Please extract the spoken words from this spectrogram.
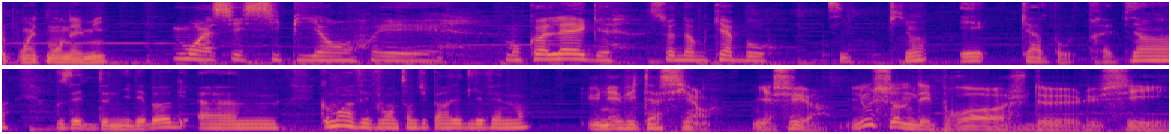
pointe mon ami. Moi, c'est Scipion et mon collègue se nomme Cabot. Scipion et Cabot. Très bien. Vous êtes Denis Lebog. Euh, comment avez-vous entendu parler de l'événement? Une invitation, bien sûr. Nous sommes des proches de Lucie.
